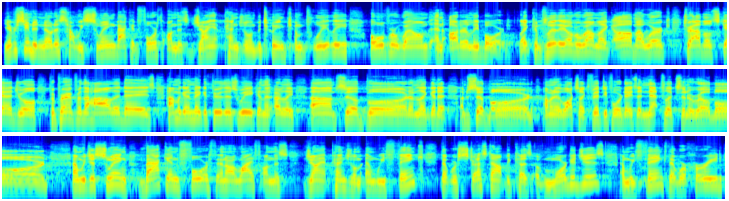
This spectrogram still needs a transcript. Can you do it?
You ever seem to notice how we swing back and forth on this giant pendulum between completely overwhelmed and utterly bored? Like, completely overwhelmed, like, oh, my work, travel schedule, preparing for the holidays, how am I gonna make it through this week? And then utterly, oh, I'm so bored. I'm like, gonna, I'm so bored. I'm gonna watch like 54 days of Netflix in a row, bored. And we just swing back and forth in our life on this giant pendulum. And we think that we're stressed out because of mortgages, and we think that we're hurried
